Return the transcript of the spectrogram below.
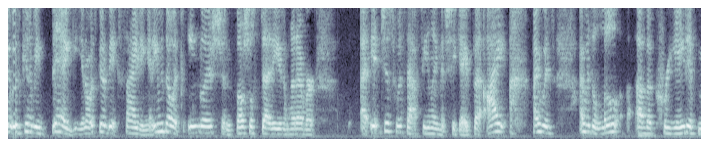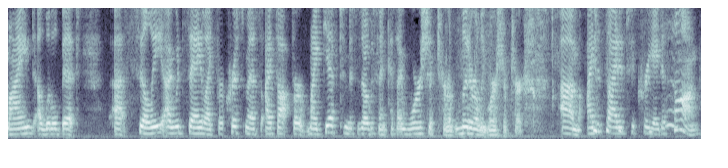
it was going to be big you know it was going to be exciting and even though it's English and social studies and whatever uh, it just was that feeling that she gave but I I was I was a little of a creative mind a little bit uh, silly, I would say. Like for Christmas, I thought for my gift to Mrs. Ovison, because I worshipped her, literally worshipped her, um, I decided to create a song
